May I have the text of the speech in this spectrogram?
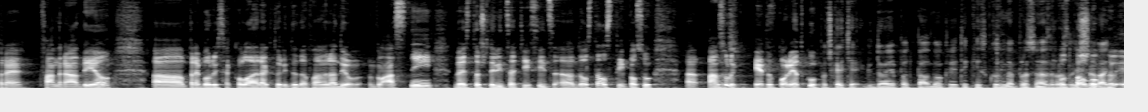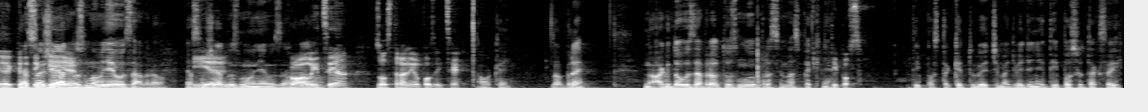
pre fan rádio, uh, pre Borisa Kolára, ktorý teda fan rádio vlastní. 240 tisíc uh, dostal z Typosu. Pán Sulik, je to v poriadku? Počkajte, kto je pod palbou kritiky? Kritiky? Skúsme prosím vás rozlišovať. Ja som žiadnu zmluvu neuzavral. Ja som žiadnu zmluvu neuzavral. Koalícia zo strany opozície. OK, dobre. No a kto uzavrel tú zmluvu, prosím vás pekne? Typos. Typos. Tak keď tu budete mať vedenie Typosu, tak sa ich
